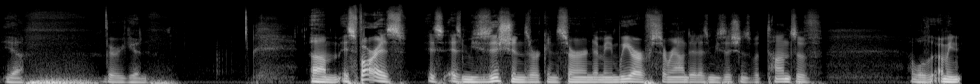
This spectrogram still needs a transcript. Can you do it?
Yeah, very good. Um, as far as, as, as musicians are concerned, I mean, we are surrounded as musicians with tons of well, I mean,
